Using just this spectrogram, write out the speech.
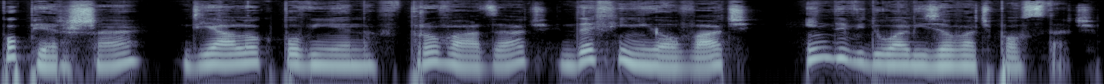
Po pierwsze, dialog powinien wprowadzać, definiować, indywidualizować postać.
